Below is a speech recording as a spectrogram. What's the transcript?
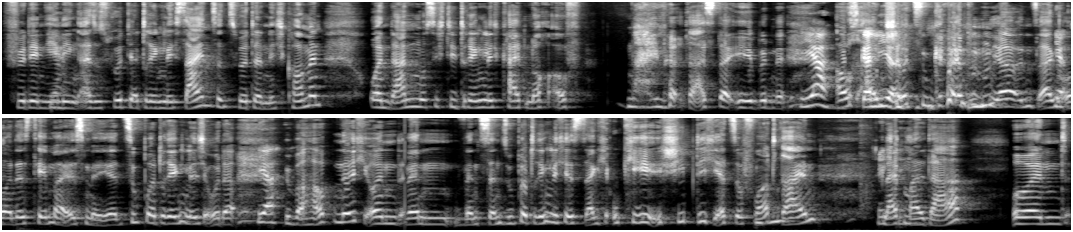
für denjenigen. Ja. Also es wird ja dringlich sein, sonst wird er nicht kommen. Und dann muss ich die Dringlichkeit noch auf meiner Rasterebene ja, auch skalieren. einschätzen können, mhm. ja, und sagen, ja. oh, das Thema ist mir jetzt super dringlich oder ja. überhaupt nicht. Und wenn wenn es dann super dringlich ist, sage ich, okay, ich schieb dich jetzt sofort mhm. rein, bleib Richtig. mal da. Und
